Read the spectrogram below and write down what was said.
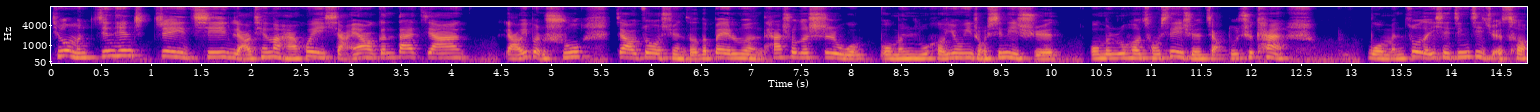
其实我们今天这一期聊天呢，还会想要跟大家聊一本书，叫做《选择的悖论》。他说的是我我们如何用一种心理学，我们如何从心理学角度去看我们做的一些经济决策。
